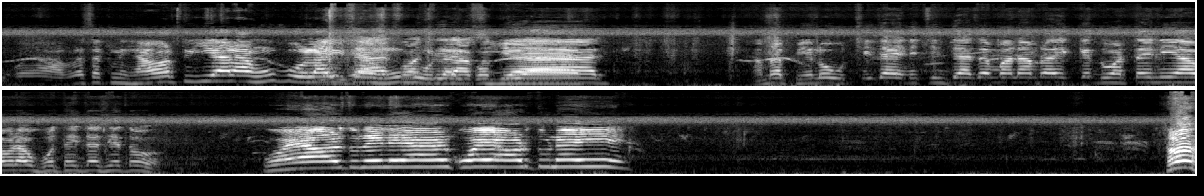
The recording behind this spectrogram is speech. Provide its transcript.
બુઆજી નહીં. આવડતું યાર આ હું બોલાવી છે? હું બોલાવી યાર? યાર? હમણાં પેલો ઉઠી જાય એની ચિંતા છે મને હમણાં એક કે દોડતાય નહીં આવડે ઊભો થઈ જશે તો. કોઈ આવડતું નહીં લે કોઈ આવડતું નહીં. હા.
